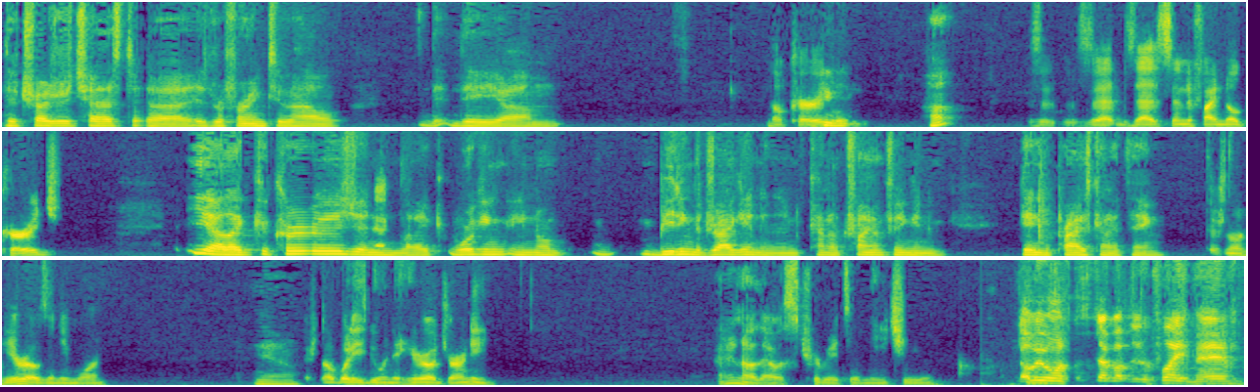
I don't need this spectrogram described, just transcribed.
the treasure chest uh, is referring to how the, the um, no courage. people, huh? Is, it, is that does that signify no courage? Yeah, like courage and like working, you know, beating the dragon and then kind of triumphing and getting the prize kind of thing. There's no heroes anymore. Yeah. There's nobody doing the hero journey. I don't know that was attributed to Nietzsche. Nobody wants to step up to the plate, man.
